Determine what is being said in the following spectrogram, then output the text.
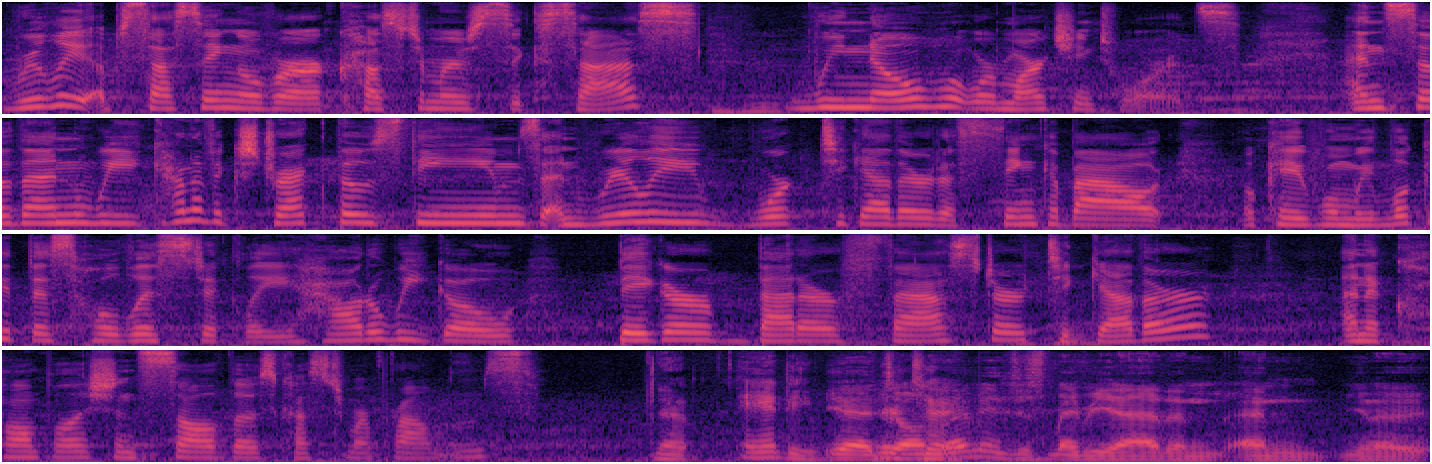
really obsessing over our customers' success, mm -hmm. we know what we're marching towards. And so then we kind of extract those themes and really work together to think about, okay, when we look at this holistically, how do we go bigger, better, faster mm-hmm. together and accomplish and solve those customer problems. Yeah, Andy. Yeah, John, let me just maybe add and, and you know,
